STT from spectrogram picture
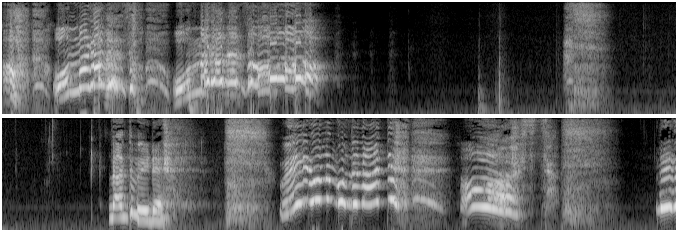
아, 엄마라면서 엄마라면서 나한테 왜 이래? 왜 이러는 건데 나한테? 아 진짜 내가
